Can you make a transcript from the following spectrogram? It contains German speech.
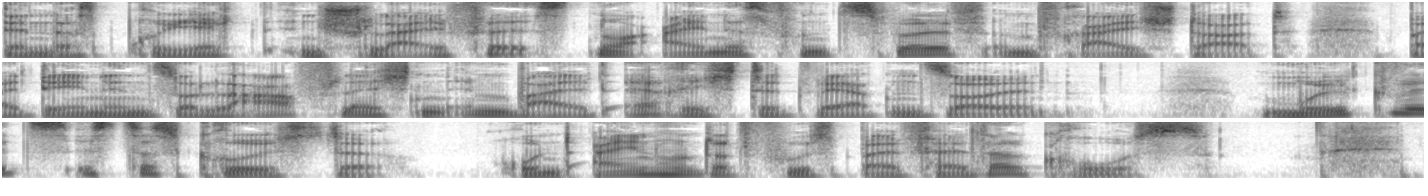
Denn das Projekt in Schleife ist nur eines von zwölf im Freistaat, bei denen Solarflächen im Wald errichtet werden sollen. Mulkwitz ist das größte, rund 100 Fußballfelder groß.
